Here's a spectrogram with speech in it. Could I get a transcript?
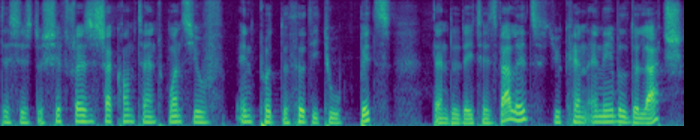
this is the shift register content. Once you've input the 32 bits, then the data is valid. You can enable the latch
